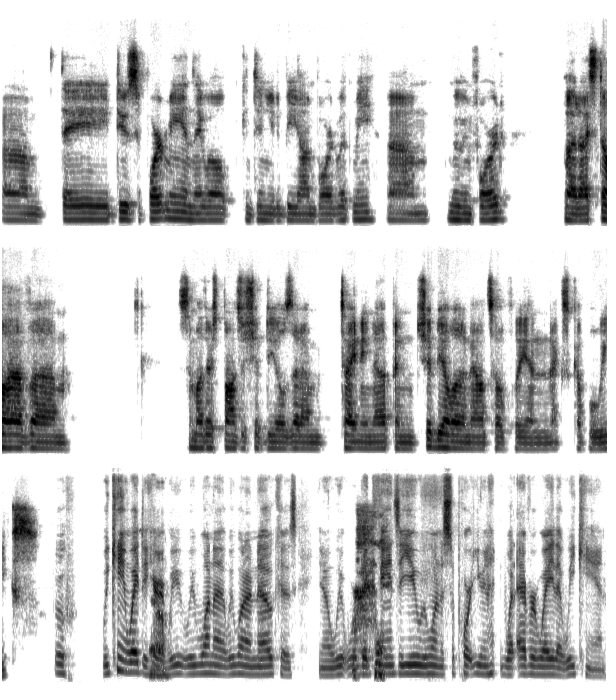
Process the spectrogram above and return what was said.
Um, they do support me and they will continue to be on board with me um, moving forward. But I still have um, some other sponsorship deals that I'm tightening up and should be able to announce hopefully in the next couple weeks. Ooh, we can't wait to hear So- it. We we want to we want to know because you know we, we're big fans of you. We want to support you in whatever way that we can.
